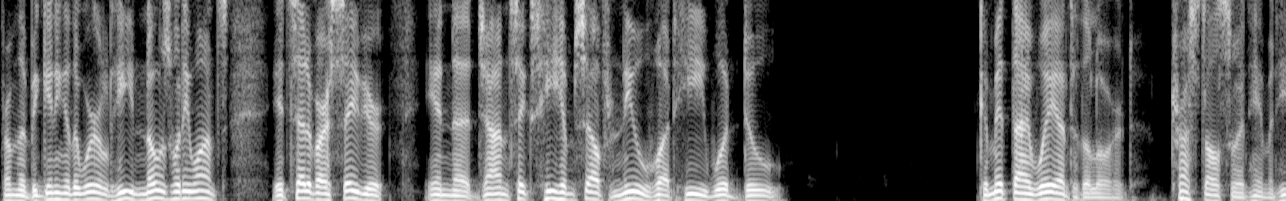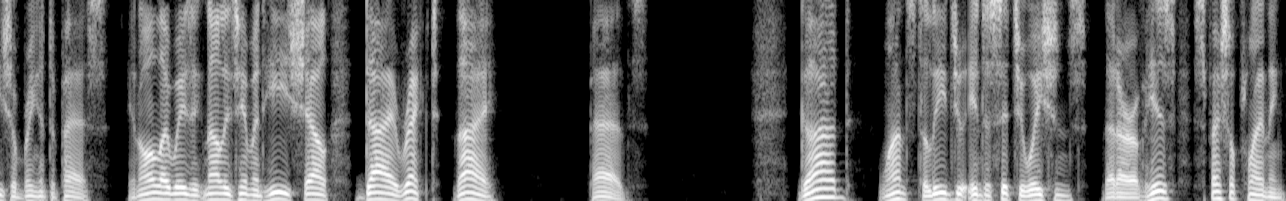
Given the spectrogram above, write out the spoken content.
from the beginning of the world. He knows what He wants. It said of our Savior in uh, John 6, He Himself knew what He would do. Commit thy way unto the Lord. Trust also in Him, and He shall bring it to pass. In all thy ways acknowledge Him, and He shall direct thy paths. God wants to lead you into situations that are of His special planning.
